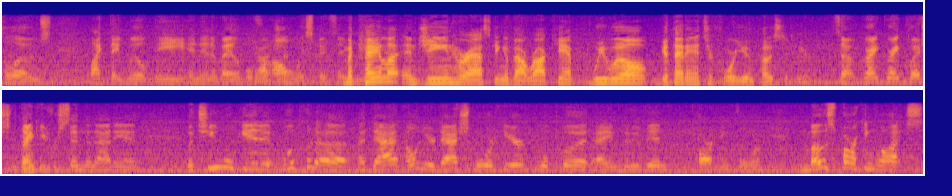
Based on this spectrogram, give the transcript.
closed like they will be, and then available Gotcha. for only Smith. Michaela and Jean, who are asking about Rock Camp, we will get that answer for you and post it here. So great, great question. Thank Thank, you you. for sending that in. But you will get it. We'll put a, a da- on your dashboard here. We'll put a move-in parking form. Most parking lots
